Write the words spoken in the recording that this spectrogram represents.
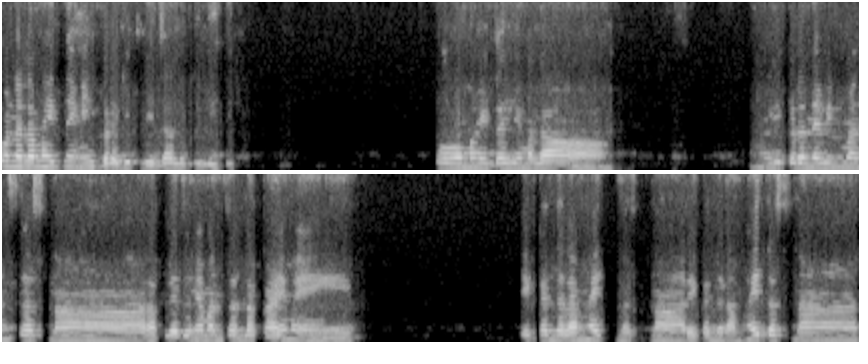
कोणाला माहीत नाही मी इकडे घेतली चालू केली ती. हो माहीत आहे मला. इकडं नवीन माणसं असणार. आपल्या जुन्या माणसांना काय माहीत? एखाद्याला माहीत नसणार एखाद्याला माहीत असणार.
